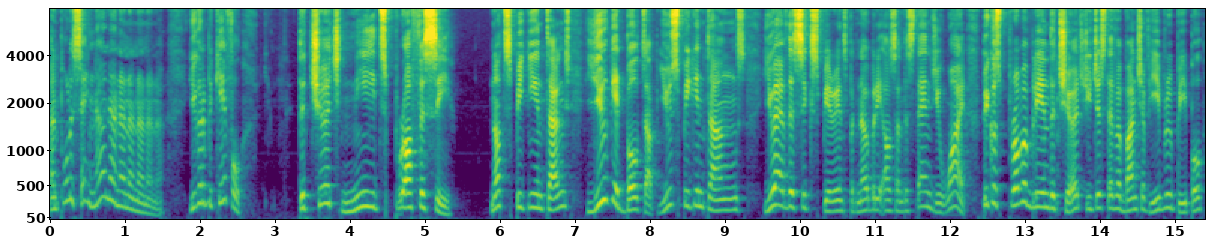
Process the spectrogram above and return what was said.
And Paul is saying, no, no, no, no, no, no, no. You got to be careful. The church needs prophecy not speaking in tongues. You get built up. You speak in tongues. You have this experience, but nobody else understands you. Why? Because probably in the church, you just have a bunch of Hebrew people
